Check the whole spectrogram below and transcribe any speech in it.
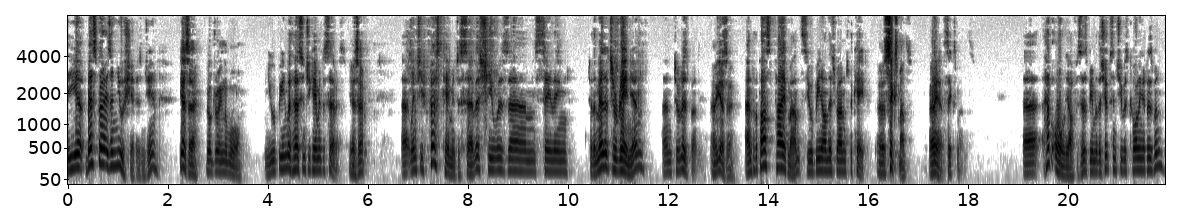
The uh, Bessborough is a new ship, isn't she? Yes, sir. Built during the war. You've been with her since she came into service. Yes, sir. Uh, when she first came into service, she was um, sailing to the Mediterranean and to Lisbon. Uh, yes, sir. And for the past five months, you've been on this run to the Cape. Uh, six months. Oh, yes, six months. Uh, have all the officers been with the ship since she was calling at Lisbon?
